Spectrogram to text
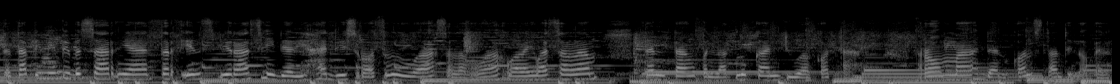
tetapi mimpi besarnya terinspirasi dari hadis Rasulullah Shallallahu Alaihi Wasallam tentang penaklukan dua kota, Roma dan Konstantinopel.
